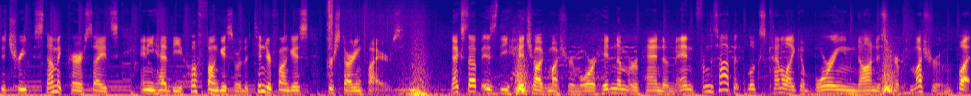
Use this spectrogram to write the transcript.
to treat stomach parasites, and he had the hoof fungus or the tinder fungus for starting fires. Next up is the hedgehog mushroom, or Hydnum repandum, and from the top it looks kind of like a boring, nondescript mushroom, but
